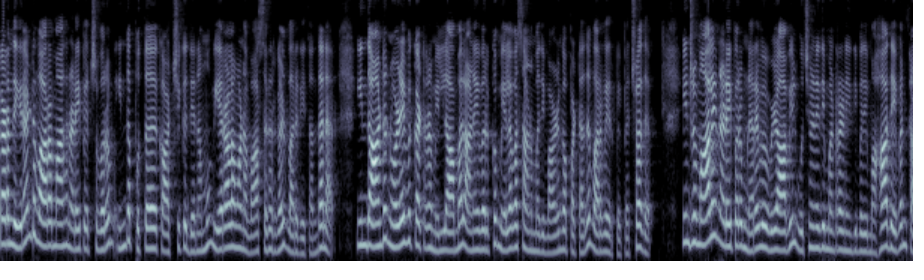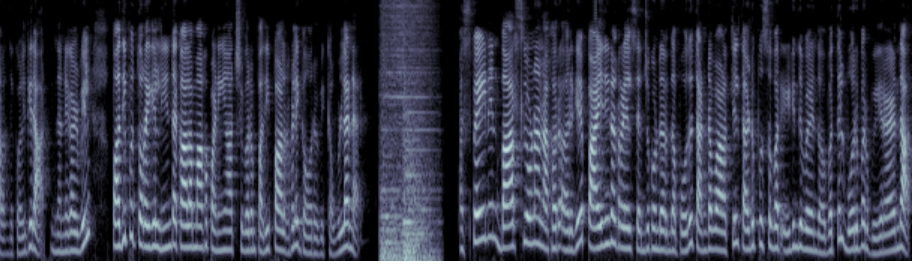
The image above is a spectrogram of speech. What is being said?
கடந்த இரண்டு வாரமாக நடைபெற்று வரும். இந்த புத்தக காட்சிக்கு தினமும் ஏராளமான வாசகர்கள் வருகை தந்தனர். இந்த ஆண்டு நுழைவு கட்டணம் இல்லாமல் அனைவருக்கும் இலவச அனுமதி வழங்கப்பட்டது வரவேற்பை பெற்றது. இன்று மாலை நடைபெறும் நிறைவு விழாவில் உச்சநீதிமன்ற நீதிபதி மகாதேவன் கலந்து கொள்கிறார். இந்த நிகழ்வில் பதிப்புத்துறையில் நீண்ட காலமாக பணியாற்றி வரும் பதிப்பாளர்களை கௌரவிக்க உள்ளனர். ஸ்பெயினின் பார்சலோனா நகர் அருகே பயணிகள் ரயில் சென்று கொண்டிருந்த போது தண்டவாளத்தில் தடுப்பு சுவர் இடிந்து விழுந்த விபத்தில் ஒருவர் உயிரிழந்தார்.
